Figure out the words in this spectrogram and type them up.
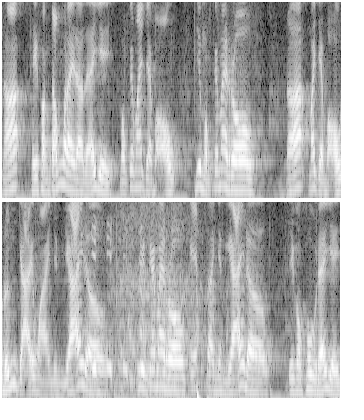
Đó, thì phần trống ở đây là để gì? Một cái máy chạy bộ với một cái máy rô đó máy chạy bộ đứng chạy ngoài nhìn gái đồ. Với cái máy rô kéo ra nhìn gái đồ. Vậy còn khu để gì?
